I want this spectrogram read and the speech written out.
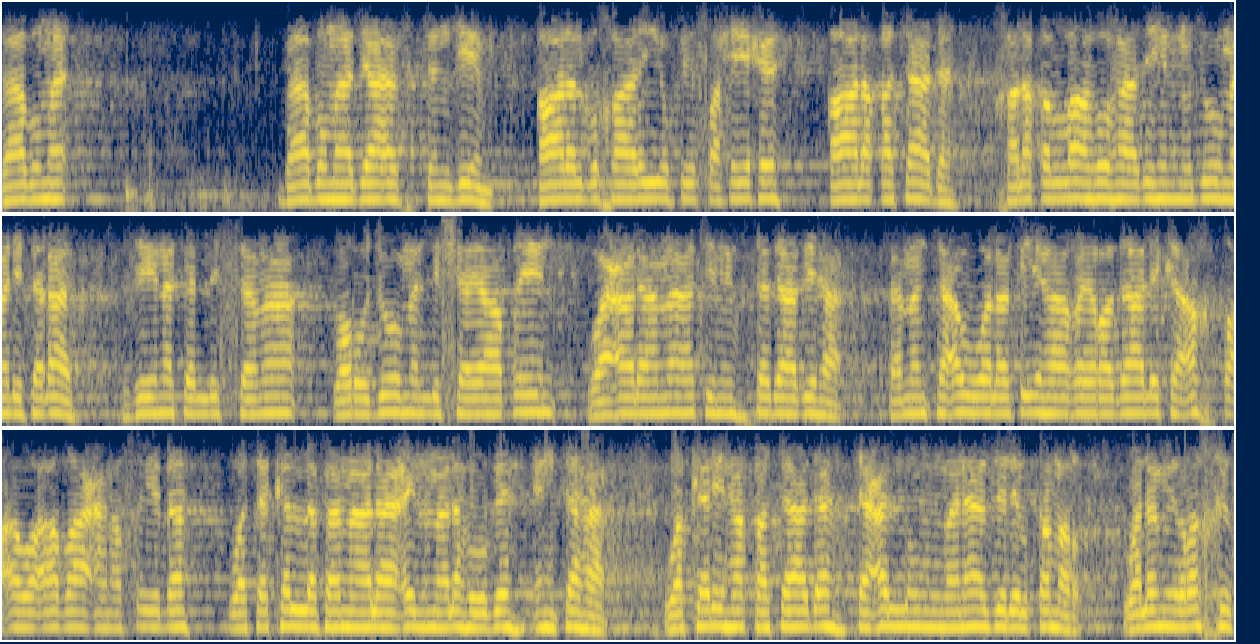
باب ما باب ما جاء في التنجيم. قال البخاري في صحيحه قال قتادة خلق الله هذه النجوم لثلاث زينة للسماء ورجوما للشياطين وعلامات يهتدى بها. فمن تأول فيها غير ذلك أخطأ وأضاع نصيبه وتكلف ما لا علم له به انتهى. وكره قتادة تعلم منازل القمر ولم يرخص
